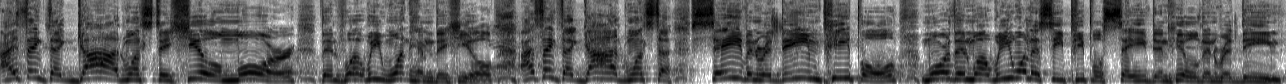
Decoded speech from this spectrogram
I think that God wants to heal more than what we want Him to heal. I think that God wants to save and redeem people more than what we want to see people saved and healed and redeemed.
